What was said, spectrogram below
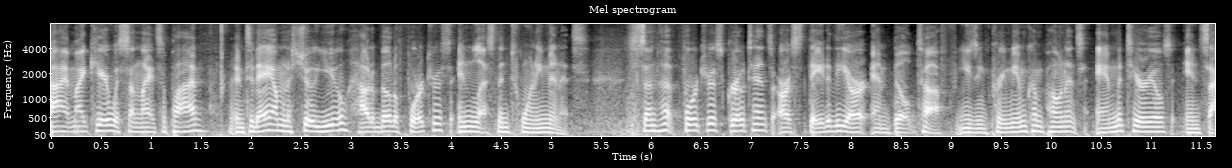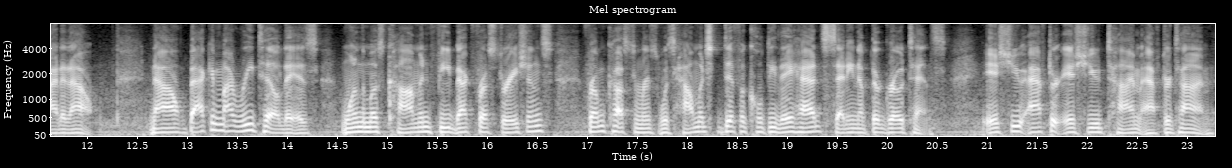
Hi, Mike here with Sunlight Supply, and today I'm going to show you how to build a fortress in less than 20 minutes. Sun Hut Fortress grow tents are state-of-the-art and built tough, using premium components and materials inside and out. Now, back in my retail days, one of the most common feedback frustrations from customers was how much difficulty they had setting up their grow tents. Issue after issue, time after time.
